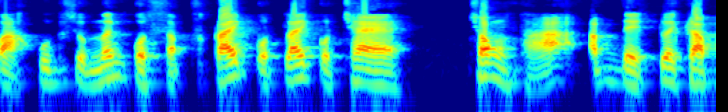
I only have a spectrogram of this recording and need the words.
ฝากคุณผู้ชมนั้นกด subscribe กดไลค์กดแชร์ช่องถาอัปเดตด้วยครับ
